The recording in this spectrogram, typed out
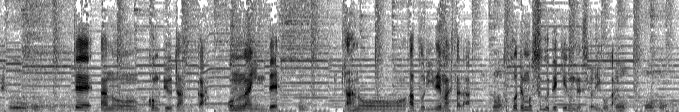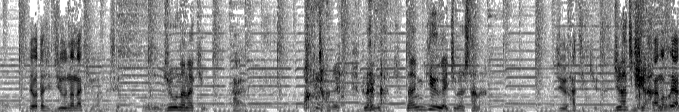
言って。おうおうおう。で、あのーコンピューターとかオンラインで、あのーアプリ入れましたらどこでもすぐできるんですよ囲碁が。で私17級なんですよ。うん17級はい。ちょっとね何級が一番下な18級です18級があのいや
